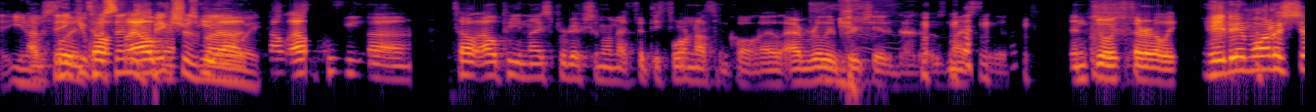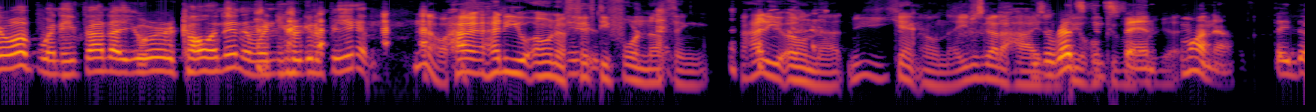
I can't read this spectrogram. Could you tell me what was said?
You know, Absolutely. thank you Tell for sending LP, pictures, by uh, the way. Tell LP, uh, tell LP nice prediction on that 54 nothing call. I, I really appreciated that. It was nice to enjoy thoroughly. He didn't want to show up when he found out you were calling in and when you were gonna be in. No, how, how do you own a 54 nothing? How do you own that? You you can't own that. You just got to hide. He's a it. People- Redskins people fan. forget. Come on now. They do.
